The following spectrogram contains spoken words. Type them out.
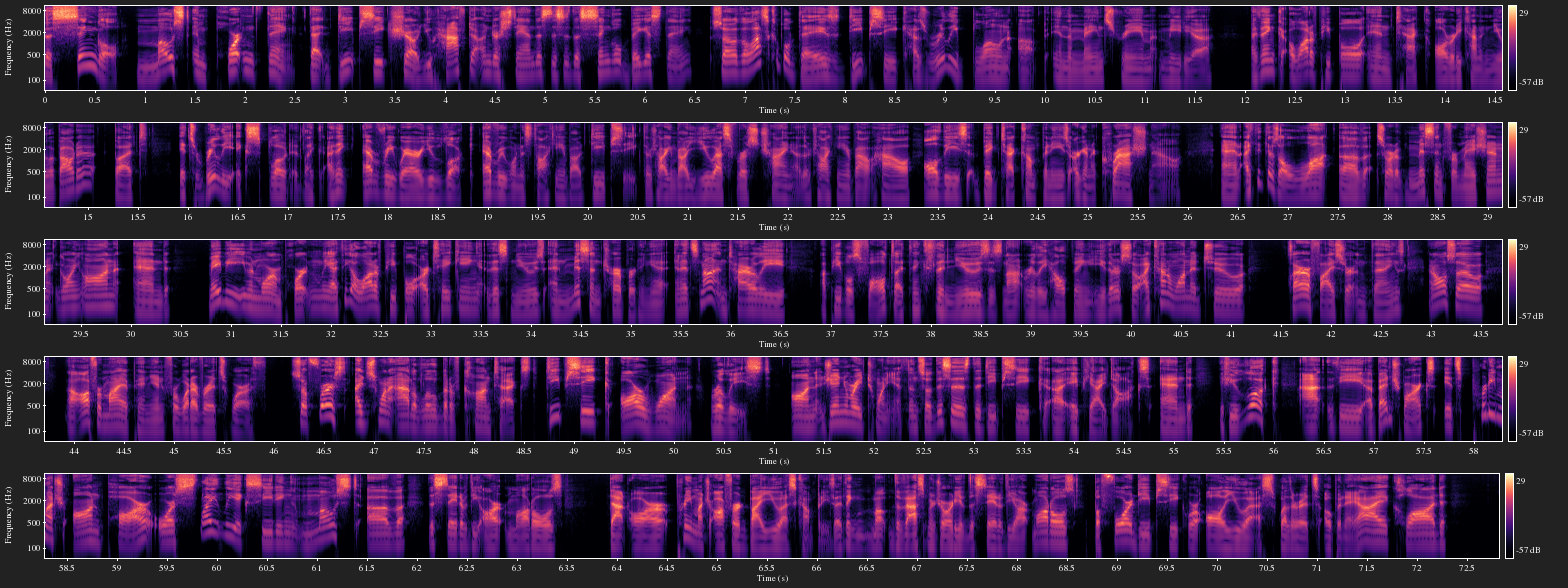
the single most important thing that DeepSeek showed. You have to understand this. This is the single biggest thing. So, the last couple days, DeepSeek has really blown up in the mainstream media. I think a lot of people in tech already kind of knew about it, but it's really exploded. Like, I think everywhere you look, everyone is talking about DeepSeek. They're talking about US versus China. They're talking about how all these big tech companies are going to crash now. And I think there's a lot of sort of misinformation going on. And maybe even more importantly, I think a lot of people are taking this news and misinterpreting it. And it's not entirely uh, people's fault. I think the news is not really helping either. So I kind of wanted to clarify certain things and also uh, offer my opinion for whatever it's worth. So, first, I just want to add a little bit of context. DeepSeek R1 released on January 20th. And so this is the DeepSeek uh, API docs. And if you look at the uh, benchmarks, it's pretty much on par or slightly exceeding most of the state of the art models that are pretty much offered by US companies. I think the vast majority of the state of the art models before DeepSeek were all US, whether it's OpenAI, Claude,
